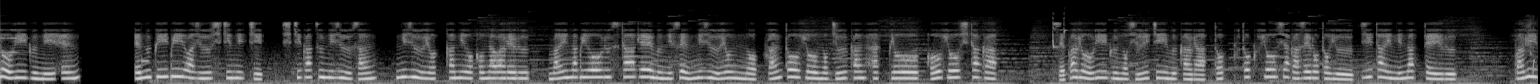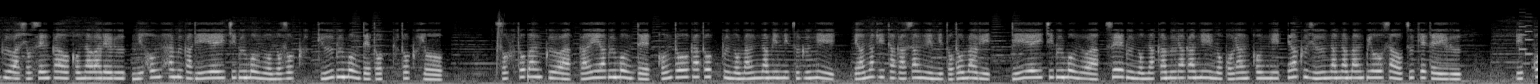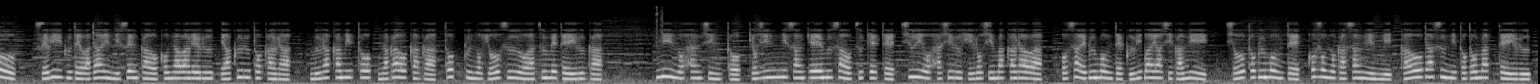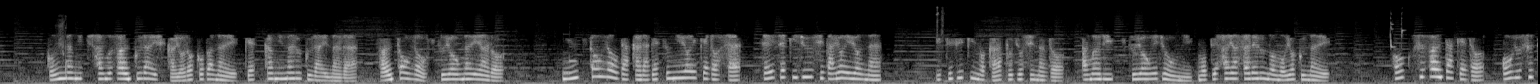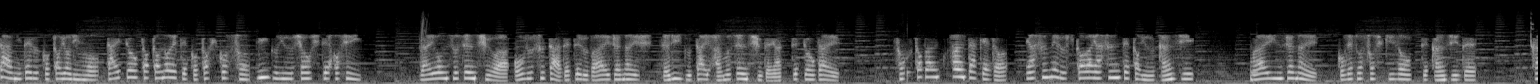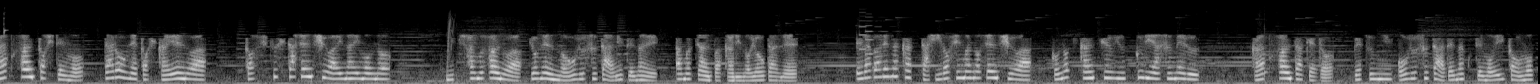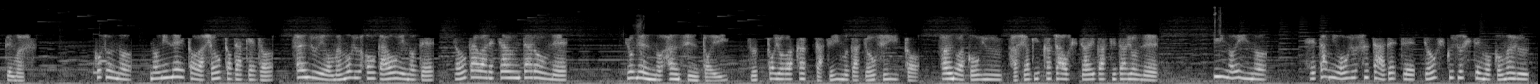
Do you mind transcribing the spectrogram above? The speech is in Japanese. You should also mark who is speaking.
Speaker 1: 表リーグ2編？NPB は17日、7月23、24日に行われる、マイナビオールスターゲーム2024のファン投票の中間発表を公表したが、セパ両リーグの首位チームからトップ得票者がゼロという事態になっている。パリーグは初戦が行われる日本ハムが DH 部門を除く9部門でトップ得票。ソフトバンクは外野部門で近藤がトップの万波に次ぐ2位、柳田が3位にとどまり、DH 部門は西武の中村が2位のポランコンに約17万票差をつけている。一方、セリーグでは第2戦が行われるヤクルトから、村上と長岡がトップの票数を集めているが、2位の阪神と巨人に3ゲーム差をつけて首位を走る広島からは、抑え部門で栗林が2位、ショート部門で小園が3位に顔を出すにとどまっている。
Speaker 2: こんな日ハムファンくらいしか喜ばない結果になるくらいなら、ファン投票必要ないやろ。
Speaker 3: 人気投票だから別に良いけどさ、成績重視が良いよな。
Speaker 2: 一時期のカープ女子など、あまり必要以上にもてはやされるのも良くない。
Speaker 3: ホークスファンだけど、オールスターに出ることよりも体調整えて今年こそリーグ優勝してほしい。
Speaker 2: ライオンズ選手はオールスター出てる場合じゃないし、セリーグ対ハム選手でやってちょうだい。
Speaker 3: ソフトバンクファンだけど、休める人は休んでという感じ。
Speaker 2: まあいいんじゃない、これぞ組織票って感じで。
Speaker 3: カープファンとしても、だろうねとしか言えんわ。突出した選手はいないもの。
Speaker 2: 日ハムファンは去年のオールスター見てない、アマちゃんばかりのようだね。
Speaker 3: 選ばれなかった広島の選手は、この期間中ゆっくり休める。
Speaker 2: カープファンだけど、別にオールスター出なくてもいいと思ってます。
Speaker 3: 小園、ノミネートはショートだけど、三塁を守る方が多いので、票が割れちゃうんだろうね。
Speaker 2: 去年の阪神といい、ずっと弱かったチームが調子いいと、ファンはこういうはしゃぎ方をしちゃいがちだよね。
Speaker 3: いいのいいの。下手にオールスター出て調子崩しても困る。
